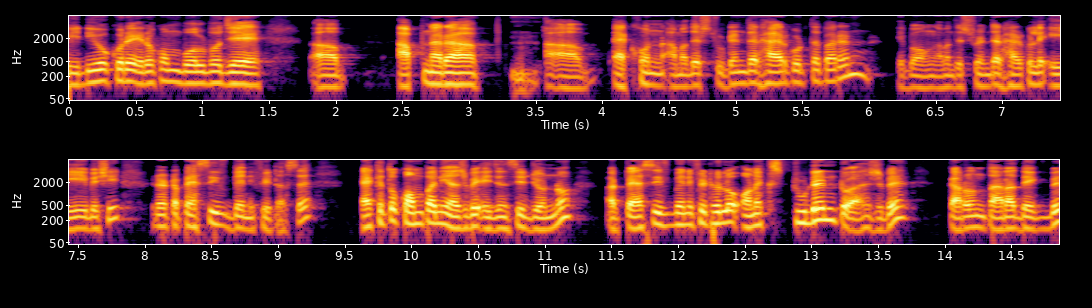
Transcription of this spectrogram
ভিডিও করে এরকম বলব যে আপনারা এখন আমাদের স্টুডেন্টদের হায়ার করতে পারেন এবং আমাদের স্টুডেন্টদের হায়ার করলে এই বেশি। এটা একটা প্যাসিভ বেনিফিট আছে। একে তো কোম্পানি আসবে এজেন্সির জন্য। আর প্যাসিভ বেনিফিট হলো অনেক স্টুডেন্টও আসবে কারণ তারা দেখবে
